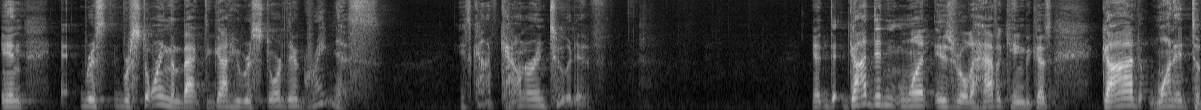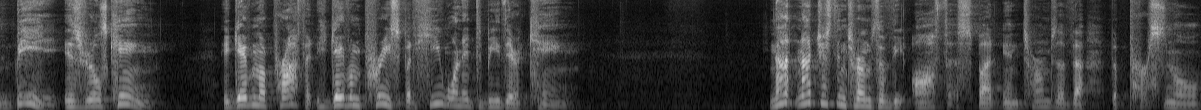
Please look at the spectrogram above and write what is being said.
In res- restoring them back to God, he restored their greatness. It's kind of counterintuitive. God didn't want Israel to have a king because God wanted to be Israel's king. He gave him a prophet, he gave him priests, but he wanted to be their king. Not, not just in terms of the office, but in terms of the, the personal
